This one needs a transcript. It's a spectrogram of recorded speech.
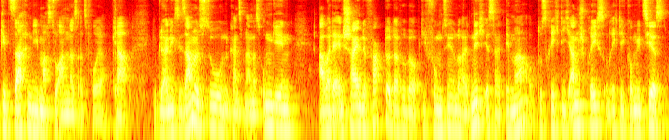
gibt es Sachen, die machst du anders als vorher. Klar, gibt Learnings, die sammelst du und du kannst mit anders umgehen. Aber der entscheidende Faktor darüber, ob die funktionieren oder halt nicht, ist halt immer, ob du es richtig ansprichst und richtig kommunizierst.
